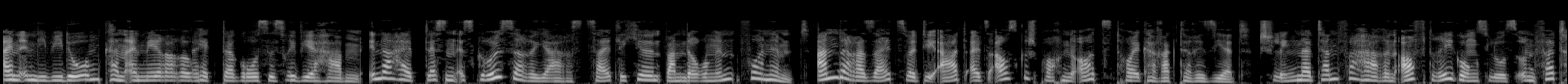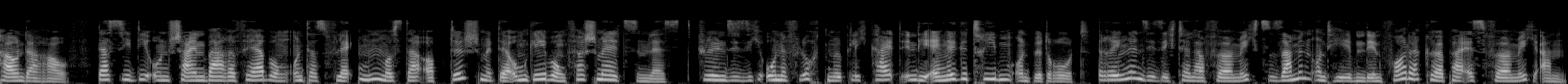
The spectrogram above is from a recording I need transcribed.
Ein Individuum kann ein mehrere Hektar großes Revier haben, innerhalb dessen es größere jahreszeitliche Wanderungen vornimmt. Andererseits wird die Art als ausgesprochen ausgesprochen ortstreu charakterisiert. Schlingnattern verharren oft regungslos und vertrauen darauf, dass sie die unscheinbare Färbung und das Fleckenmuster optisch mit der Umgebung verschmelzen lässt. Fühlen sie sich ohne Fluchtmöglichkeit in die Enge getrieben und bedroht, ringeln sie sich tellerförmig zusammen und heben den Vorderkörper S-förmig an.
